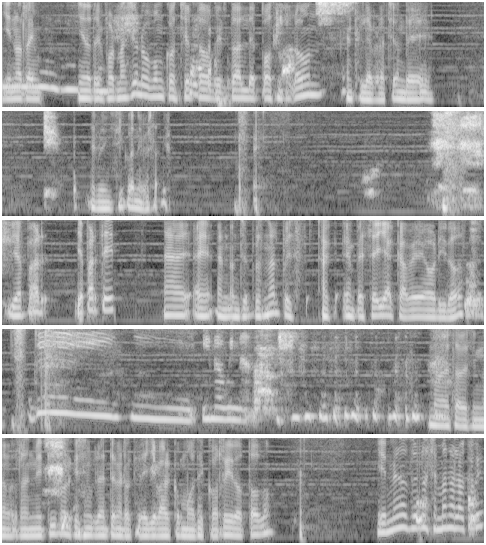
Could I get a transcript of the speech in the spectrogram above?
y en otra, y en otra información hubo un concierto virtual de Post Malone en celebración de del 25 aniversario y, apar- y aparte, anuncio personal, pues empecé y acabé Ori 2. ¡Yay! Y no vi nada. No, esta vez no lo transmití porque simplemente me lo quería llevar como de corrido todo. Y en menos de una semana lo acabé.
